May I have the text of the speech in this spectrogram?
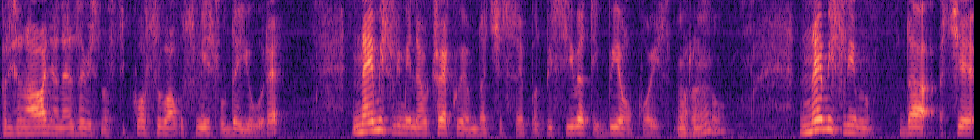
priznavanja nezavisnosti Kosova u smislu de jure. Ne mislim i ne očekujem da će se potpisivati bilo koji sporazum. Mhm. Ne mislim da, će,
